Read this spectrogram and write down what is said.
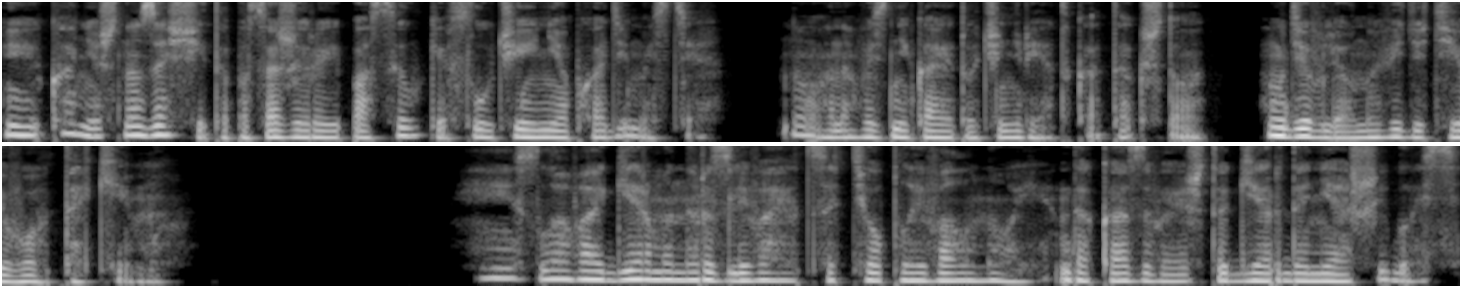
И, конечно, защита пассажира и посылки в случае необходимости. Но она возникает очень редко, так что удивлен увидеть его таким. И слова Германа разливаются теплой волной, доказывая, что Герда не ошиблась,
